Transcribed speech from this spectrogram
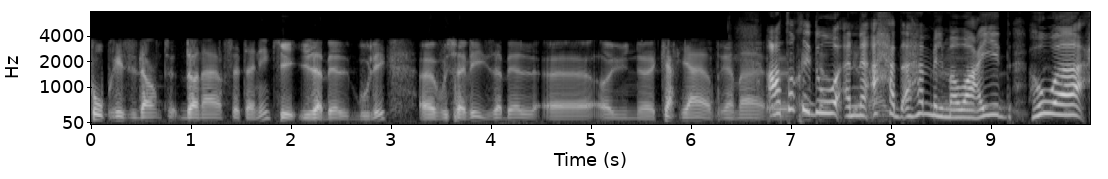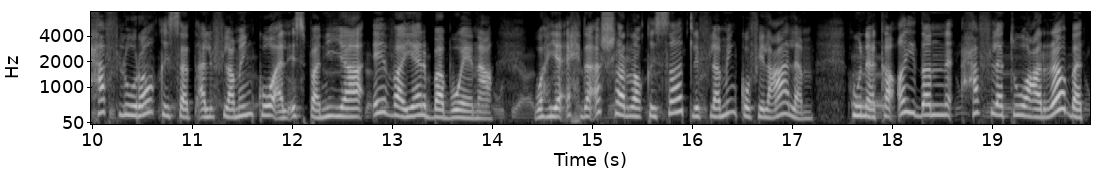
coprésidente d'honneur cette année, qui est Isabelle Boulay. Euh, vous savez, Isabelle euh, a une carrière vraiment. أعتقد أن أحد أهم المواعيد هو حفل راقصة الفلامينكو الإسبانية إيفا يربا بوينا وهي إحدى أشهر راقصات الفلامينكو في العالم هناك أيضا حفلة عرابة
